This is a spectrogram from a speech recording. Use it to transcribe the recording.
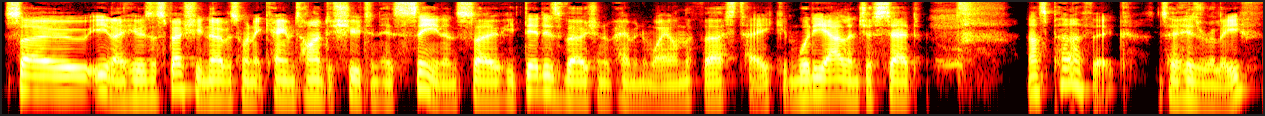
So, you know, he was especially nervous when it came time to shoot in his scene, and so he did his version of Hemingway on the first take, and Woody Allen just said. That's perfect to his relief.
